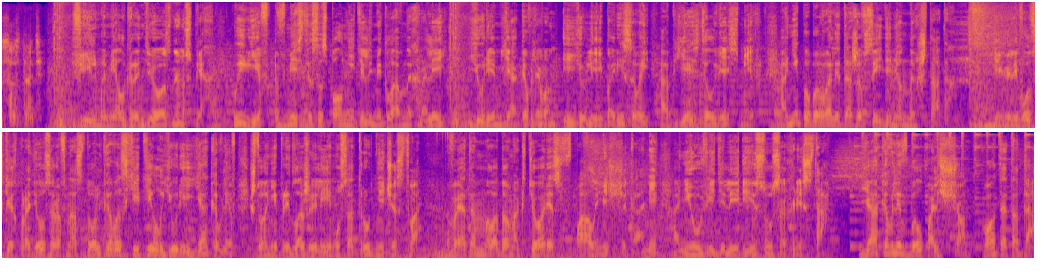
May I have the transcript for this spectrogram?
создать. Фильм имел грандиозный успех. Пырьев вместе с исполнителями главных ролей Юрием Яковлевым и Юлией Борисовой объездил весь мир. Они побывали даже в Соединенных Штатах. И голливудских продюсеров настолько восхитил Юрий Яковлев, что они предложили ему сотрудничество. В этом молодом актере с впалыми щеками они увидели Иисуса Христа. Яковлев был польщен. Вот это да.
